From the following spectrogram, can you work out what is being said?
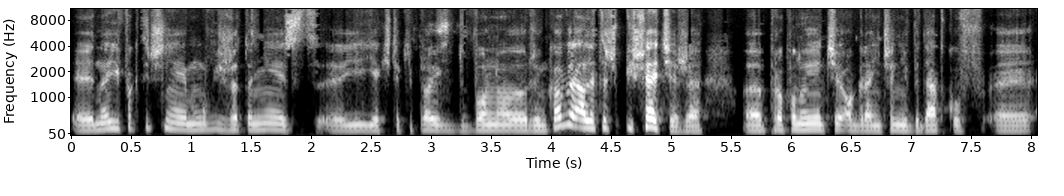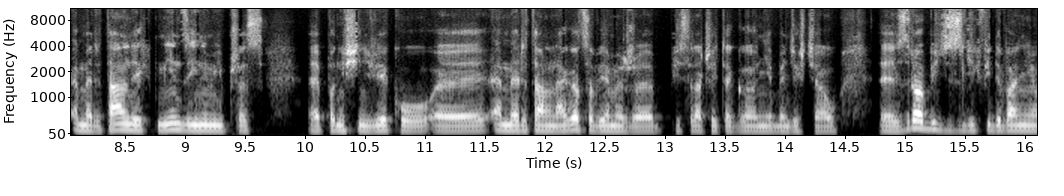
E, no i faktycznie mówisz, że to nie jest e, jakiś taki projekt wolnorynkowy, ale też piszecie, że proponujecie ograniczenie wydatków emerytalnych, między innymi przez podniesienie wieku e, emerytalnego, co wiemy, że PiS raczej tego nie będzie chciał e, zrobić, zlikwidowanie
